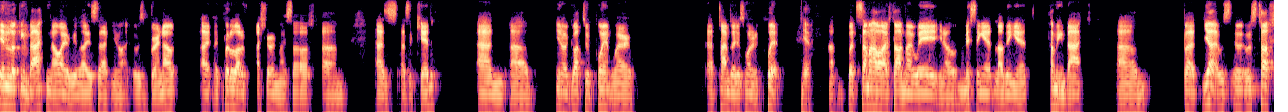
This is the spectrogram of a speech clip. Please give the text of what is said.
in looking back now, I realized that you know it was burnout. I, I put a lot of pressure on myself um, as as a kid, and uh, you know, it got to a point where at times I just wanted to quit. Yeah. Uh, but somehow I found my way, you know, missing it, loving it, coming back. Um, but yeah, it was it, was tough,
